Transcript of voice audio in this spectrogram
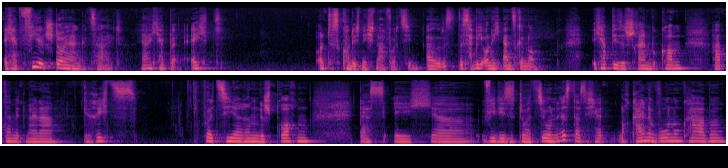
ich habe viel Steuern gezahlt. Ja, ich habe echt, und das konnte ich nicht nachvollziehen. Also das, das habe ich auch nicht ernst genommen. Ich habe dieses Schreiben bekommen, habe dann mit meiner Gerichtsvollzieherin gesprochen, dass ich, äh, wie die Situation ist, dass ich halt noch keine Wohnung habe.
